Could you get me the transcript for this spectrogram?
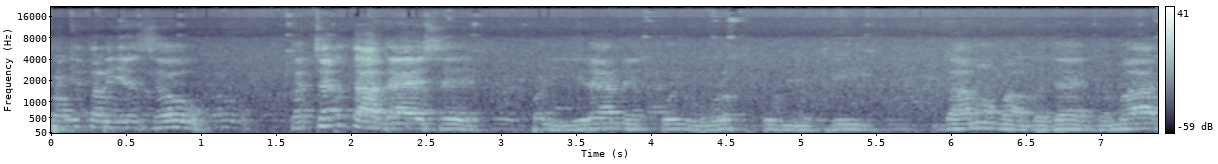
પકતળીએ સૌ. કચરતા જાય છે, પણ હીરાને કોઈ ઓળખતું નથી. ગામોમાં બધા ગમાર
